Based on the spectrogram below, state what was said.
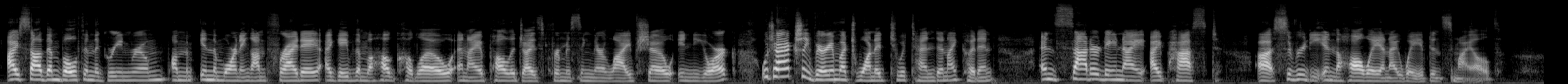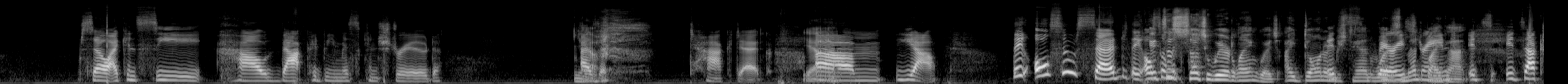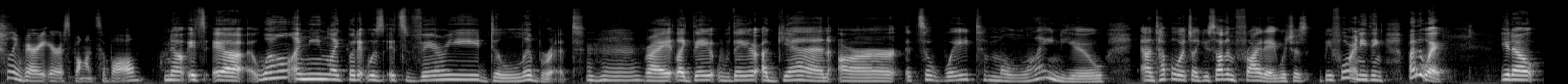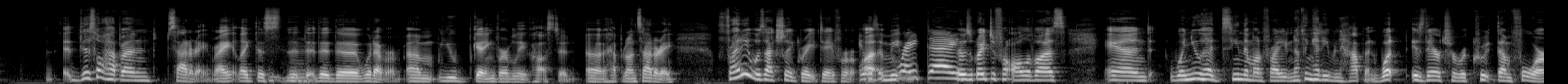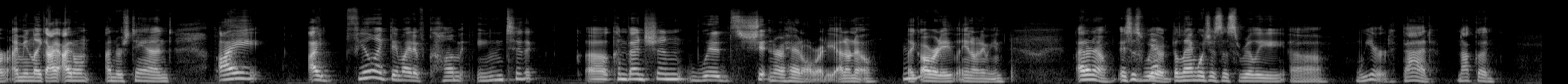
I saw them both in the green room on the, in the morning on Friday. I gave them a hug hello and I apologized for missing their live show in New York, which I actually very much wanted to attend and I couldn't. And Saturday night, I passed uh, Suruthi in the hallway and I waved and smiled. So I can see how that could be misconstrued as a tactic. Yeah. Um, yeah. They also said they also It's just such a weird language. I don't understand what very meant strange. by that. It's it's actually very irresponsible. No, it's uh well, I mean like but it was it's very deliberate. Mm-hmm. Right? Like they they again are it's a way to malign you. On top of which like you saw them Friday, which is before anything. By the way, you know, this all happened Saturday, right? Like this the, Mm-hmm. the, the the whatever. Um you getting verbally accosted uh happened on Saturday. Friday was actually a great day for It was uh, a great day. It was a great day for all of us. And when you had seen them on Friday, nothing had even happened. What is there to recruit them for? I mean, like I, I don't understand. I I feel like they might have come into the uh, convention with shit in her head already. I don't know. Like already, you know what I mean? I don't know. It's just weird. The language is just really uh, weird, bad, not good.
